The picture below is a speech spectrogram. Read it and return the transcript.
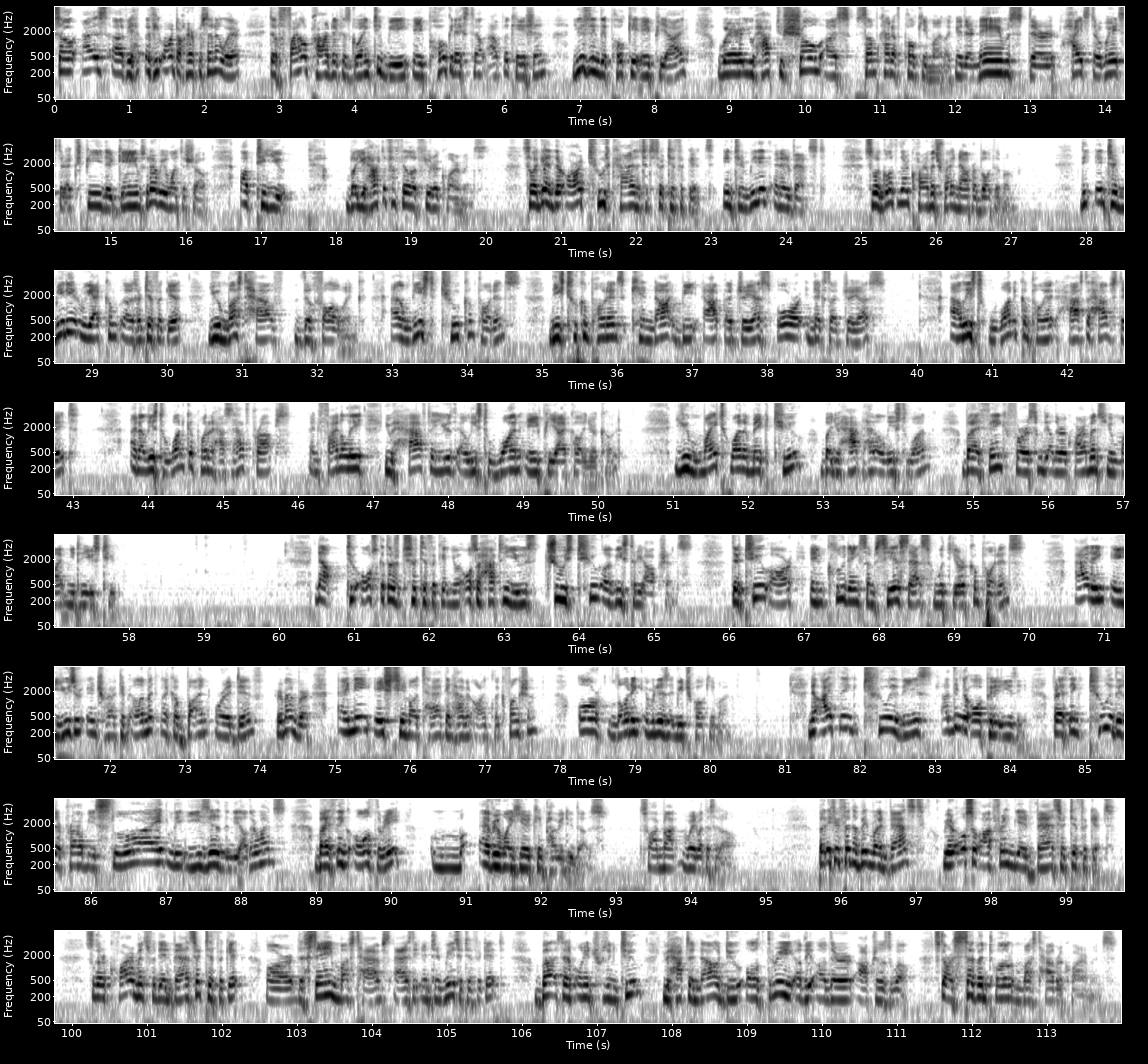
So as uh, if, you, if you aren't 100% aware, the final project is going to be a Pokedex style application using the Poke API where you have to show us some kind of Pokemon, like their names, their heights, their weights, their XP, their games, whatever you want to show, up to you. But you have to fulfill a few requirements. So again, there are two kinds of certificates, intermediate and advanced. So we'll go through the requirements right now for both of them the intermediate React uh, certificate, you must have the following. At least two components. These two components cannot be app.js or index.js. At least one component has to have state, and at least one component has to have props. And finally, you have to use at least one API call in your code. You might want to make two, but you have to have at least one. But I think for some of the other requirements, you might need to use two. Now, to also get the certificate, you also have to use choose two of these three options. The two are including some CSS with your components, adding a user interactive element like a button or a div. Remember, any HTML tag can have an on-click function, or loading images of each Pokemon. Now I think two of these, I think they're all pretty easy, but I think two of these are probably slightly easier than the other ones, but I think all three everyone here can probably do those. So I'm not worried about this at all. But if you're feeling a bit more advanced, we are also offering the advanced certificate. So the requirements for the advanced certificate are the same must-haves as the intermediate certificate, but instead of only choosing two, you have to now do all three of the other options as well. So there are seven total must-have requirements,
